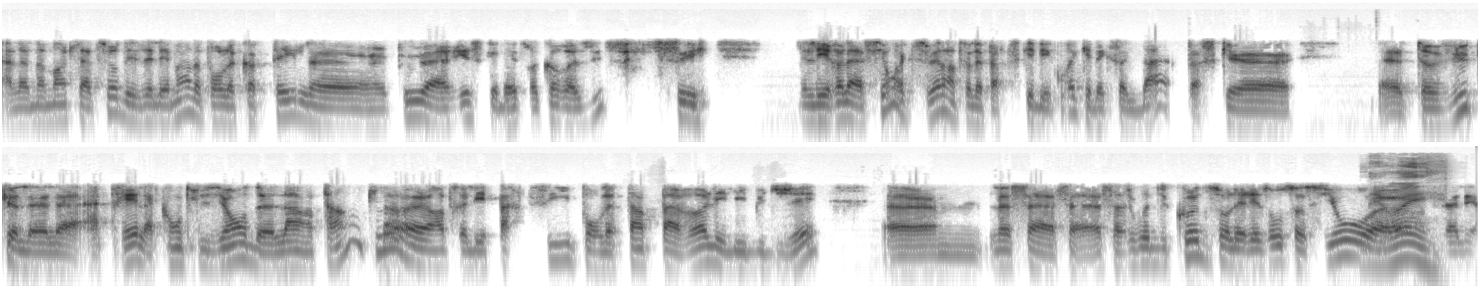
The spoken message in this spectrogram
à la nomenclature des éléments là, pour le cocktail euh, un peu à risque d'être corrosif, c'est les relations actuelles entre le Parti québécois et Québec solidaire. Parce que tu as vu que le- après la conclusion de l'entente euh, entre les partis pour le temps de parole et les budgets, euh, là, ça, ça, ça jouait du coude sur les réseaux sociaux. Ben euh, oui. Ale-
